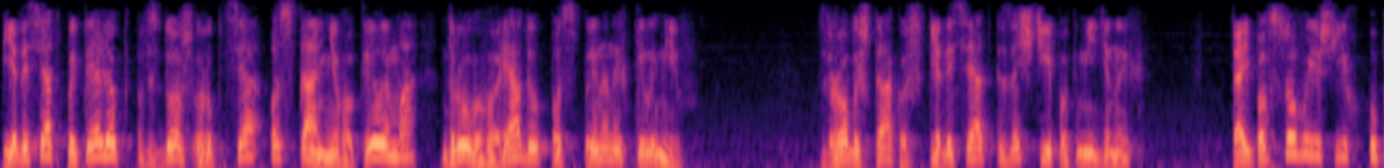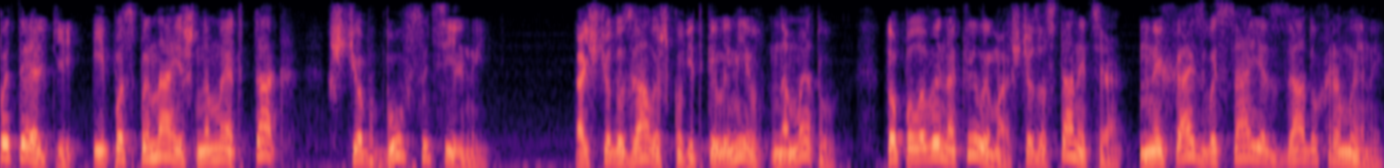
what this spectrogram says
п'ятдесят петельок вздовж рубця останнього килима другого ряду поспинаних килимів. Зробиш також п'ятдесят защіпок мідяних, та й повсовуєш їх у петельки і поспинаєш намет так, щоб був суцільний. А щодо залишку від килимів намету, то половина килима, що зостанеться, нехай звисає ззаду храмини.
